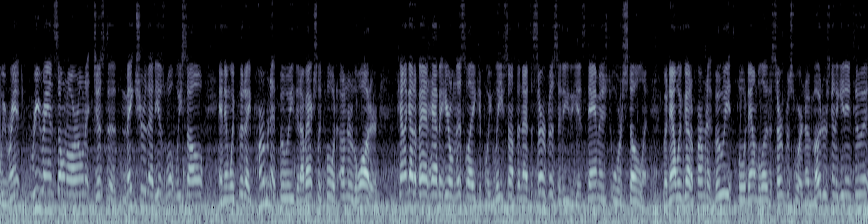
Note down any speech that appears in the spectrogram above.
We ran, re-ran sonar on it just to make sure that is what we saw. And then we put a permanent buoy that I've actually pulled under the water kind of got a bad habit here on this lake. If we leave something at the surface, it either gets damaged or stolen. But now we've got a permanent buoy. It's pulled down below the surface where no motor is going to get into it,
